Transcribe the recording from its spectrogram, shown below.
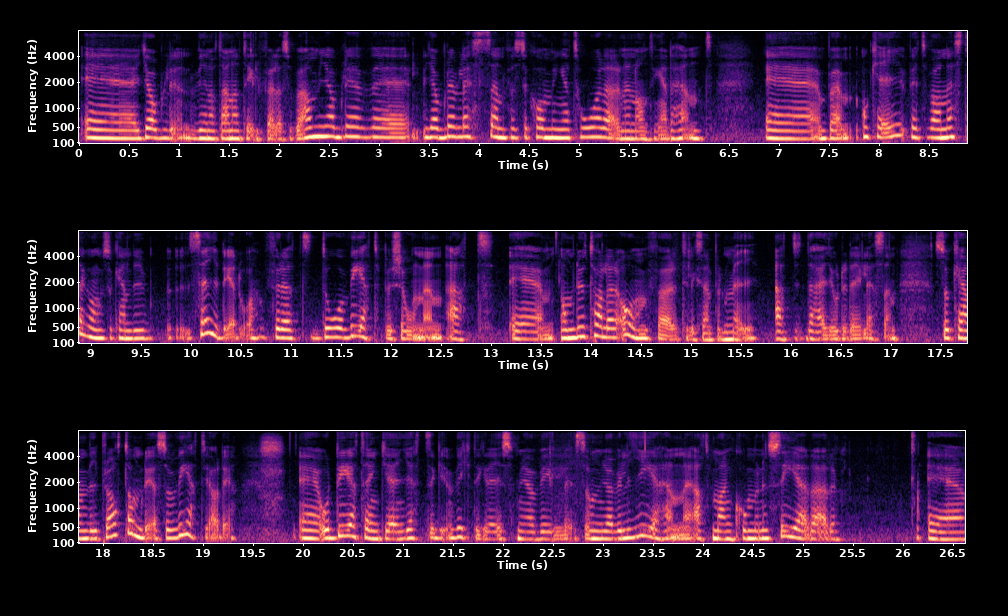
eh, jag ble, vid något annat tillfälle så bara, ja men jag blev, eh, jag blev ledsen för det kom inga tårar när någonting hade hänt. Eh, Okej, Okej, vet du vad, nästa gång så kan du eh, säga det då. För att då vet personen att eh, om du talar om för till exempel mig att det här gjorde dig ledsen så kan vi prata om det så vet jag det. Eh, och det tänker jag är en jätteviktig grej som jag vill, som jag vill ge henne. Att man kommunicerar eh,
